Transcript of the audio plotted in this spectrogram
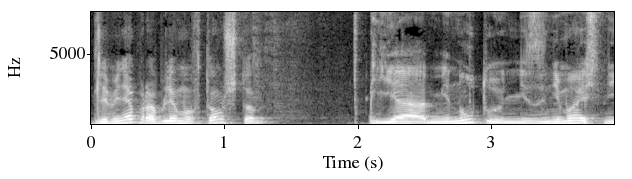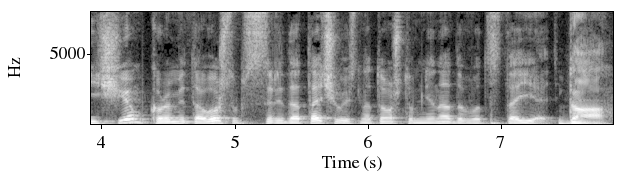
Для меня проблема в том, что я минуту не занимаюсь ничем, кроме того, чтобы сосредотачиваюсь на том, что мне надо вот стоять. Да,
